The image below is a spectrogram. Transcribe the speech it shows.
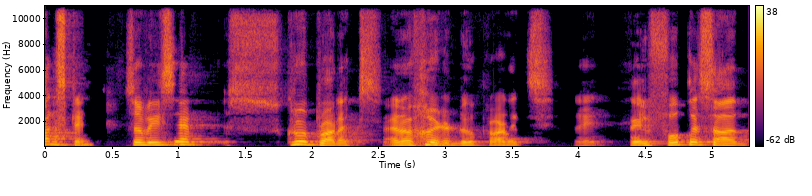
constant. So we said, screw products. I don't want to do products, right? We'll focus on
